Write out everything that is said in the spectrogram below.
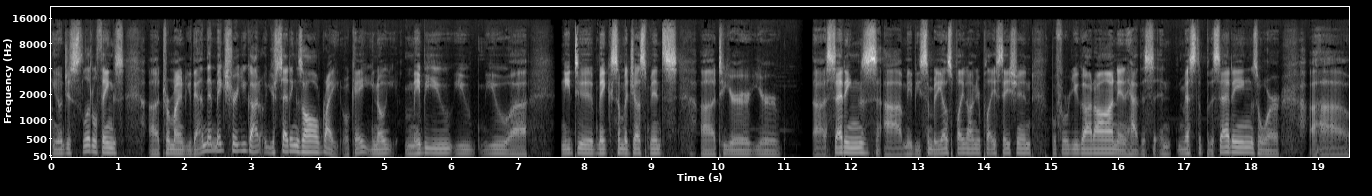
You know just little things uh, to remind you that and then make sure you got your settings all right okay? You know maybe you you you uh, need to make some adjustments uh, to your your uh, settings. Uh, maybe somebody else played on your PlayStation before you got on and had this and messed up the settings or uh,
